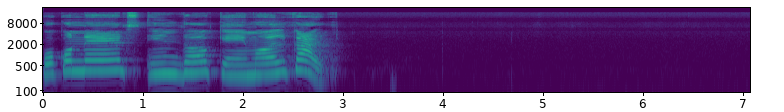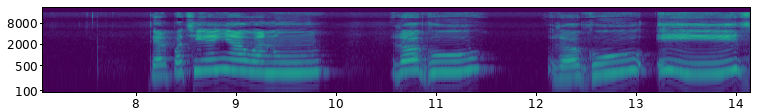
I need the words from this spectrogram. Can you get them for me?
coconuts in the camel cart ત્યાર પછી અહીંયા આવવાનું Raghu. Raghu is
